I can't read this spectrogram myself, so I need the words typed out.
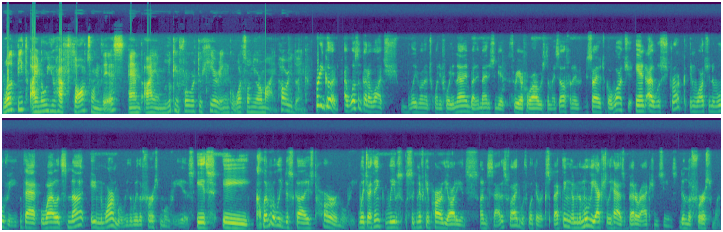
Well, Pete, I know you have thoughts on this and I am looking forward to hearing what's on your mind. How are you doing? Pretty good. I wasn't going to watch Blade Runner 2049, but I managed to get three or four hours to myself and I decided to go watch it. And I was struck in watching the movie that while it's not a noir movie the way the first movie is, it's a cleverly disguised horror movie, which I think leaves a significant part of the audience unsatisfied with what they're expecting. I mean, the movie actually has better action scenes than the first one.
